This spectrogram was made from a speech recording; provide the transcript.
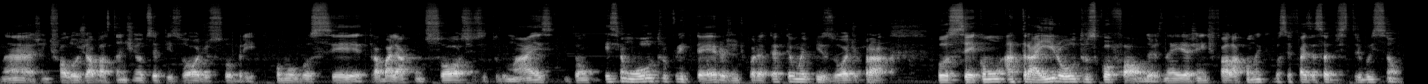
né? A gente falou já bastante em outros episódios sobre como você trabalhar com sócios e tudo mais. Então, esse é um outro critério. A gente pode até ter um episódio para você como atrair outros co-founders, né? E a gente falar como é que você faz essa distribuição.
